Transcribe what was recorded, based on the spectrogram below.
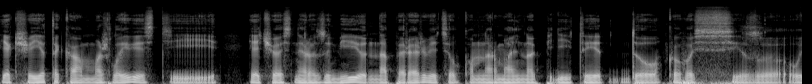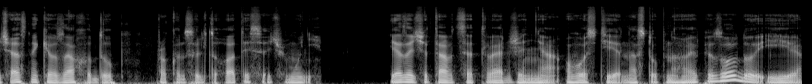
якщо є така можливість, і я чогось не розумію, на перерві цілком нормально підійти до когось із учасників заходу, проконсультуватися, чому ні. Я зачитав це твердження гості наступного епізоду, і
